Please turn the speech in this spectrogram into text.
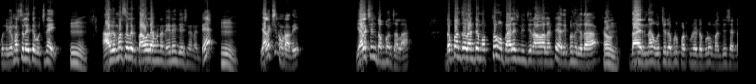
కొన్ని విమర్శలు అయితే వచ్చినాయి ఆ విమర్శలకు తావలేకుండా నేనేం చేసినానంటే ఎలక్షన్ ఉండాది ఎలక్షన్ డబ్బు అంచాలా డబ్బు అంచాలంటే మొత్తం ప్యాలెస్ నుంచి రావాలంటే అది ఇబ్బంది కదా. అవును. దారిన వచ్చేటప్పుడు పట్టుకునేటప్పుడు మంచి చెడ్డ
